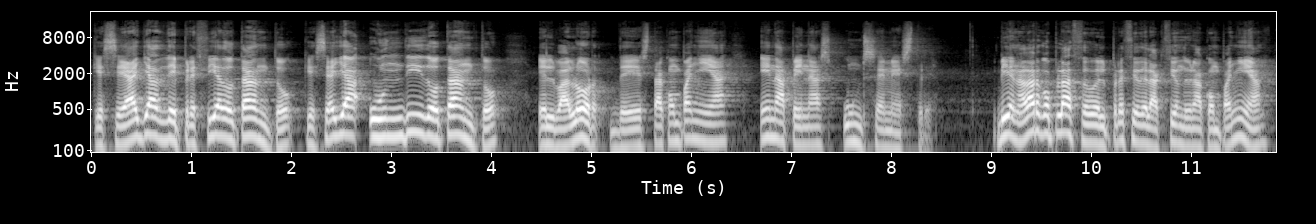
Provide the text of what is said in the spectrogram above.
que se haya depreciado tanto, que se haya hundido tanto el valor de esta compañía en apenas un semestre? Bien, a largo plazo el precio de la acción de una compañía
